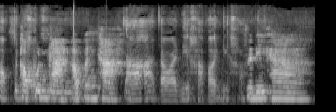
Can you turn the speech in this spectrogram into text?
ขอบคุณขอบคุณค่ะรูขอบคุณค่ะจ้าสวัสดีค่ะสวัสดีค่ะสวัสดีค่ะ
